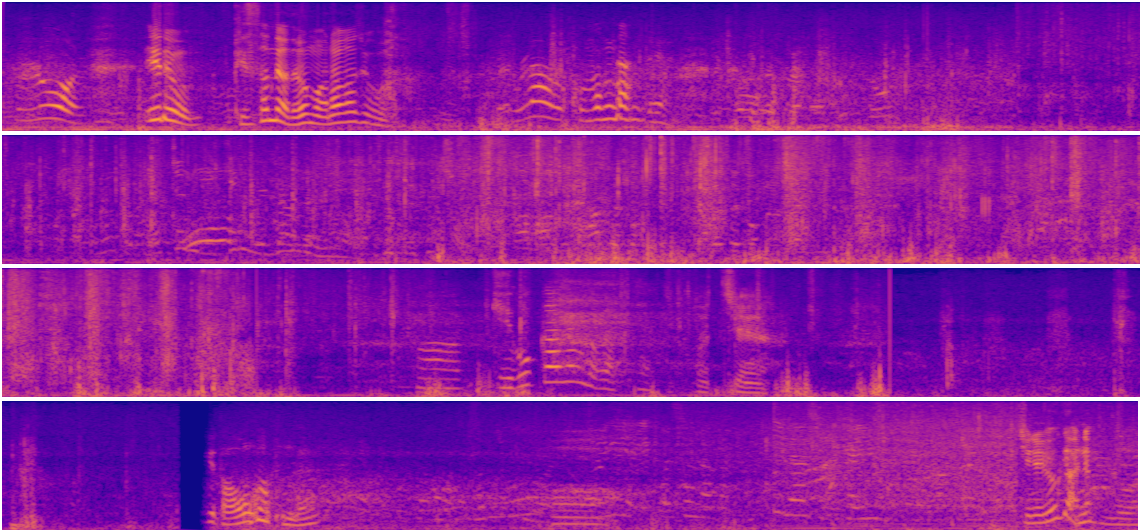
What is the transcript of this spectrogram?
블루홀. 이름 비슷한 데가 너무 많아가지고. 몰라 구멍 난데. 와 계곡 가는 것 같아. 맞지? 이게 다온것 같은데? 어. 지금 여기 아니야 블루홀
